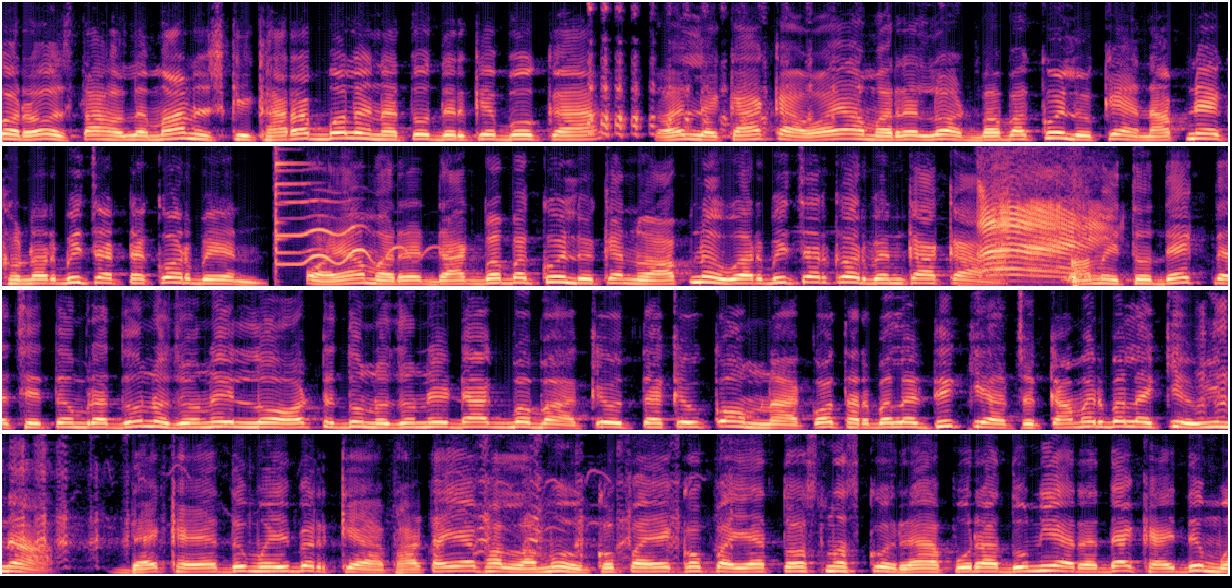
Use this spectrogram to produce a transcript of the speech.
করস, তাহলে মানুষ কি খারাপ বলে না তোদেরকে বোকা? তাহলে কাকা, ওই আমার লর্ড বাবা কইলো কেন, আপনি এখন আর বিচারটা করবেন? ওই আমার ডাক বাবা কইলো কেন আপনি ওর বিচার করবেন, কাকা? আমি তো দেখতেছি তোমরা দুজনেই লট দুজনেই ডাক বাবা কেউ তা কেউ কম না কথার বেলায় ঠিকই আছো কামের বেলায় কেউই না। দেখাইয়া দিমু এইবার কে ফাটাইয়া ফালামু কপাইয়া কপাইয়া তসনস করে পুরা দুনিয়ারে দেখাই দিমু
